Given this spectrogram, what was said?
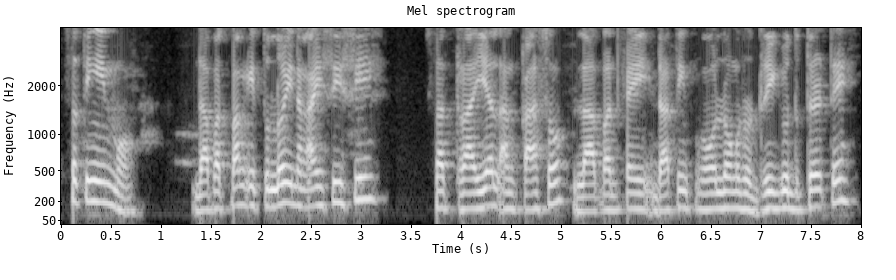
sa tingin mo, dapat bang ituloy ng ICC Sa trial ang kaso laban kay dating Pangulong Rodrigo Duterte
